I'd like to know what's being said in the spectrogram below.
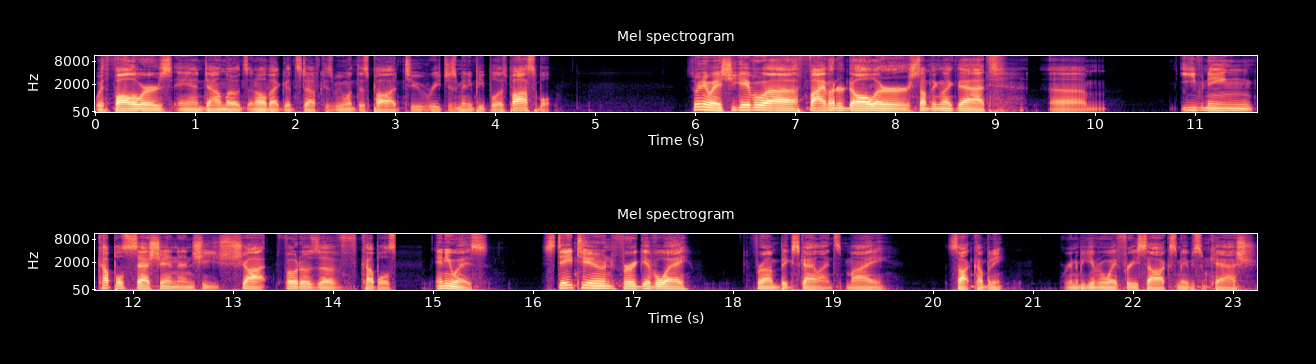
with followers and downloads and all that good stuff because we want this pod to reach as many people as possible. So, anyway, she gave a $500 or something like that um, evening couples session and she shot photos of couples. Anyways, stay tuned for a giveaway from Big Skylines, my sock company. We're going to be giving away free socks, maybe some cash.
